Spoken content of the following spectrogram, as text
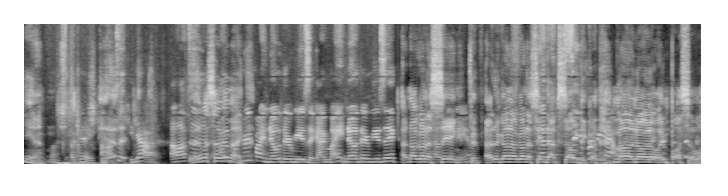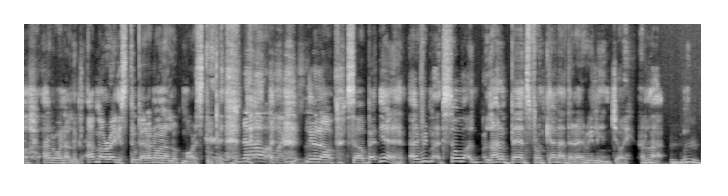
Yeah. Gosh, Okay, I'll have to. Yeah, I'll have to. Yeah, what's up, I wonder if I know their music. I might know their music. I'm not gonna sing. I'm not gonna, sing Yeah, that song sing because no, no, no, impossible. I don't want to look. I'm already stupid. I don't want to look more stupid. No, oh no. you know. So, but yeah, I rem- so a lot of bands from Canada that I really enjoy a lot. Mm-hmm.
